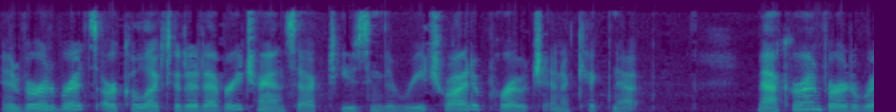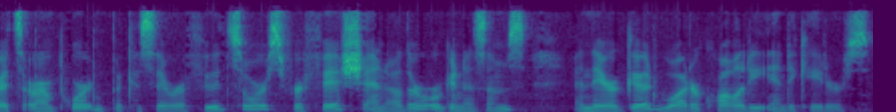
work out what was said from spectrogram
invertebrates are collected at every transect using the reach-wide approach and a kick net. Macroinvertebrates are important because they are a food source for fish and other organisms, and they are good water quality indicators.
